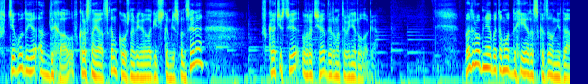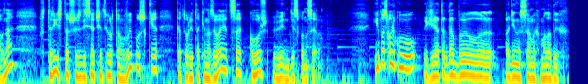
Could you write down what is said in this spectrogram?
в те годы я отдыхал в Красноярском кожно-венерологическом диспансере в качестве врача-дерматовенеролога. Подробнее об этом отдыхе я рассказал недавно в 364 выпуске, который так и называется «Кож-вен-диспансер». И поскольку я тогда был один из самых молодых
